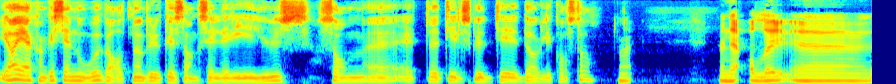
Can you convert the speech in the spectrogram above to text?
Ja, jeg kan ikke se noe galt med å bruke stangselleri i jus som eh, et eh, tilskudd til daglig kosthold. Nei. Men det aller eh,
